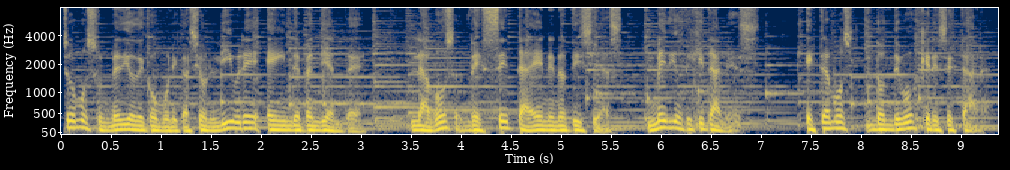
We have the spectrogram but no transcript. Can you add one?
Somos un medio de comunicación libre e independiente. La voz de ZN Noticias, medios digitales. Estamos donde vos querés estar.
